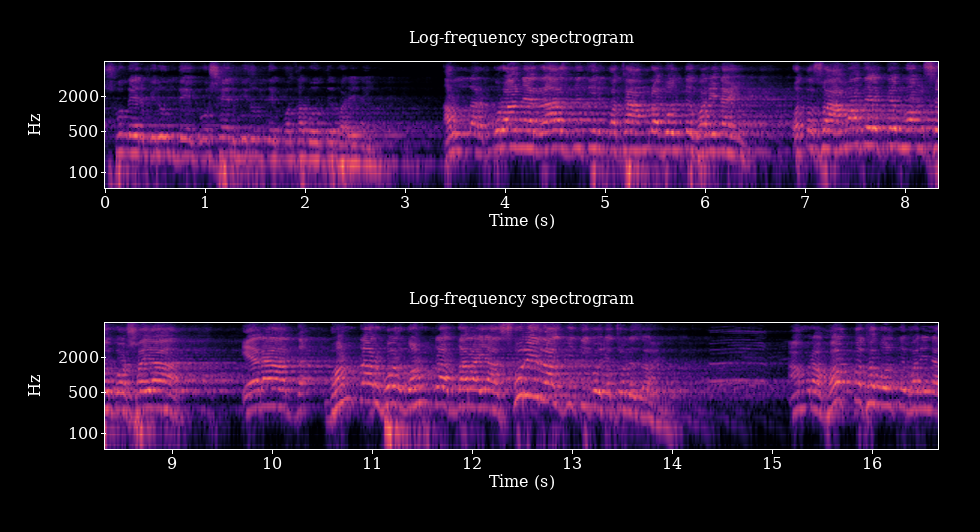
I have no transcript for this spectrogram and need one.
সুদের বিরুদ্ধে, ঘুষের বিরুদ্ধে কথা বলতে পারি নাই। আল্লাহর কোরআনের রাজনীতির কথা আমরা বলতে পারি নাই। অথচ আমাদেরকে মঞ্চে বসায়া এরা ঘণ্টার পর ঘণ্টা দাঁড়াইয়া শরীর রাজনীতি করে চলে যায়। আমরা হক কথা বলতে পারি না,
